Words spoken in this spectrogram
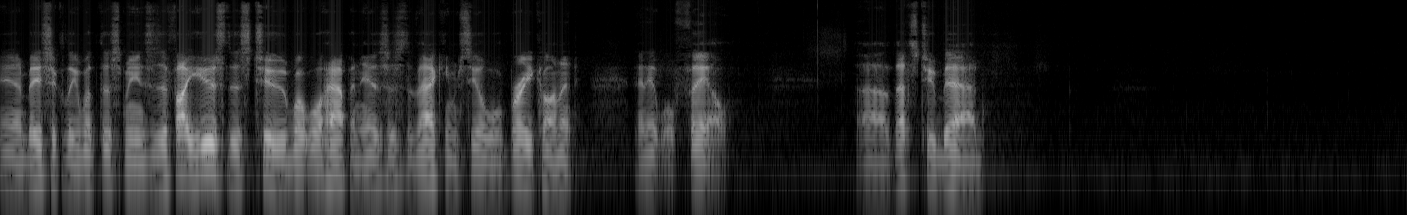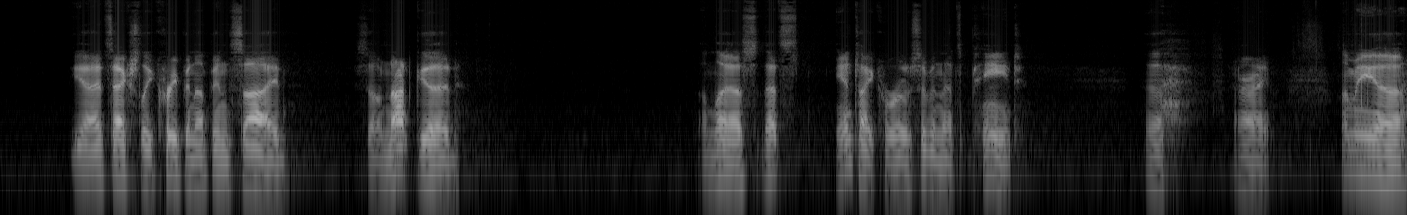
And basically what this means is if I use this tube, what will happen is, is the vacuum seal will break on it and it will fail. Uh, that's too bad Yeah, it's actually creeping up inside. So not good. Unless that's anti-corrosive and that's paint. Ugh. All right. Let me uh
